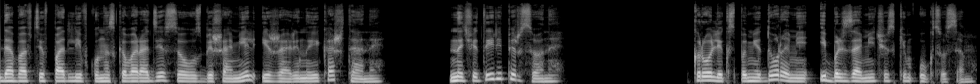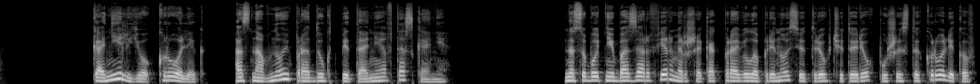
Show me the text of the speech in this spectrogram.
Добавьте в подливку на сковороде соус бешамель и жареные каштаны. На 4 персоны. Кролик с помидорами и бальзамическим уксусом. Канильо, кролик — основной продукт питания в Тоскане. На субботний базар фермерши, как правило, приносят трех-четырех пушистых кроликов,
